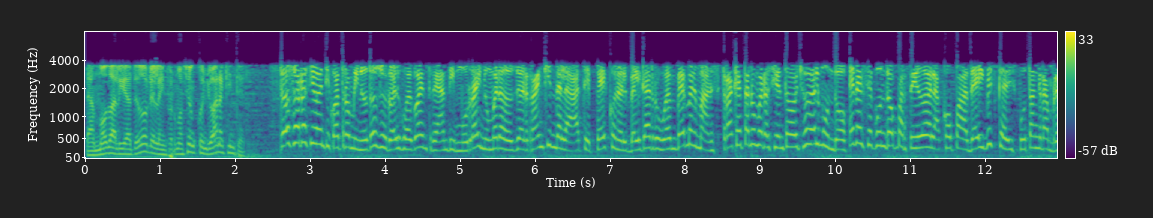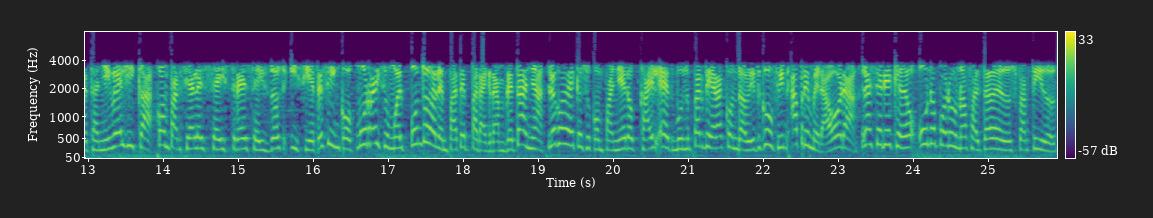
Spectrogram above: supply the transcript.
la modalidad de doble. La información con Joana Quintero. Dos horas y veinticuatro minutos duró el juego entre Andy Murray, número dos del ranking de la ATP, con el belga Ruben Bemelmans, raqueta número 108 del mundo, en el segundo partido de la Copa Davis que disputan Gran Bretaña y Bélgica, con parciales 6-3, 6-2 y 7-5. Murray sumó el punto del empate para Gran Bretaña, luego de que su compañero Kyle Edmund perdiera con David Goffin a primera hora. La serie quedó uno por uno a falta de dos partidos,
